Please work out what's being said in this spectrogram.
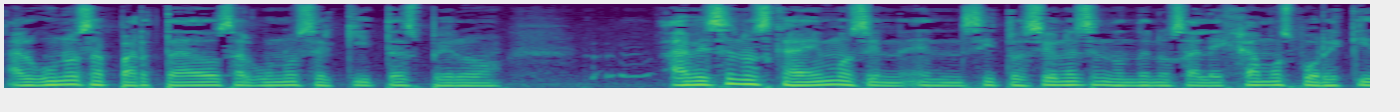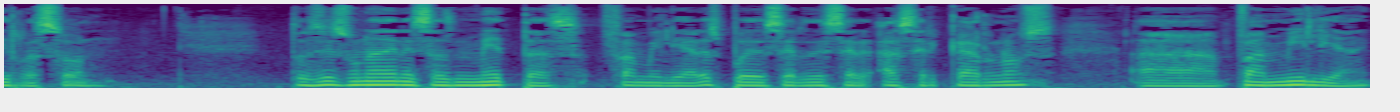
algunos apartados, algunos cerquitas, pero a veces nos caemos en, situaciones en donde nos alejamos por X razón. Entonces una de esas metas familiares puede ser de acercarnos a familia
